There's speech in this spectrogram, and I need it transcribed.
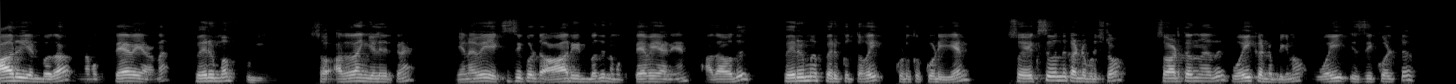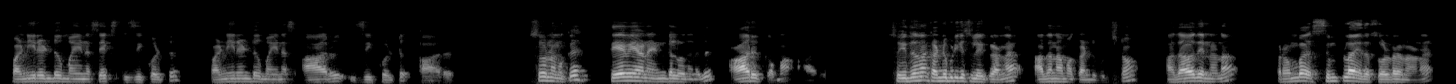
ஆறு என்பதுதான் நமக்கு தேவையான பெரும புள்ளி. ஸோ அதை தான் இங்கே எழுதியிருக்கிறேன். எனவே எக்ஸ் ஈக்குவல் டு ஆறு என்பது நமக்கு தேவையான எண் அதாவது பெரும பெருக்குத்தொகை கொடுக்கக்கூடிய எண். ஸோ எக்ஸ் வந்து கண்டுபிடிச்சிட்டோம். ஸோ அடுத்தது என்னது? ஒய் கண்டுபிடிக்கணும். ஒய் இஸ் ஈக்குவல் டு பன்னிரெண்டு minus X is equal to பன்னிரெண்டு மைனஸ் ஆறு இஸ் ஈக்குவல் டு ஆறு. ஸோ நமக்கு தேவையான எண்கள் வந்து என்னது? ஆறு கமா ஆறு. ஸோ இதை தான் கண்டுபிடிக்க சொல்லியிருக்காங்க. அதை நம்ம கண்டுபிடிச்சிட்டோம். அதாவது என்னன்னா ரொம்ப சிம்பிளாக இதை சொல்கிறேன் நான்.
